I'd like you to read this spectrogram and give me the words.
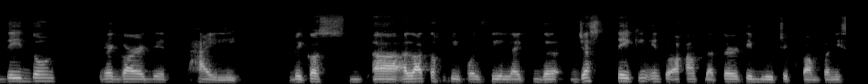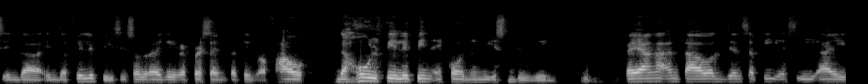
they don't regard it highly because uh, a lot of people feel like the just taking into account the 30 blue chip companies in the in the Philippines is already representative of how the whole Philippine economy is doing. Kaya nga ang tawag diyan sa PSE ay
